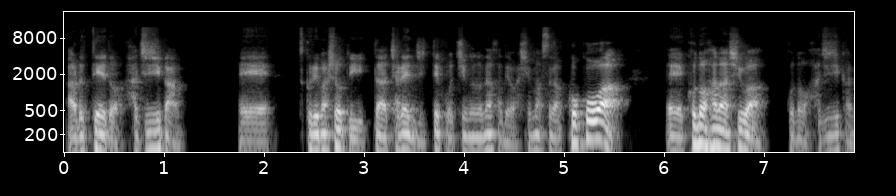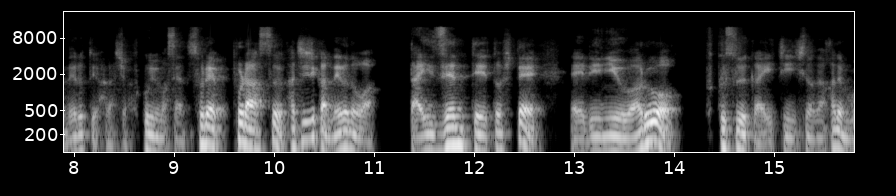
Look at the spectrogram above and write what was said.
ある程度8時間、えー作りましょうといったチャレンジってコーチングの中ではしますが、ここは、えーこの話は、この8時間寝るという話は含みません。それプラス8時間寝るのは大前提として、えーリニューアルを複数回1日の中で設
